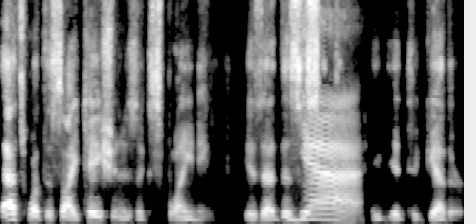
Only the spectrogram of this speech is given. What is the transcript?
that's what the citation is explaining is that this yeah. is they did together.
